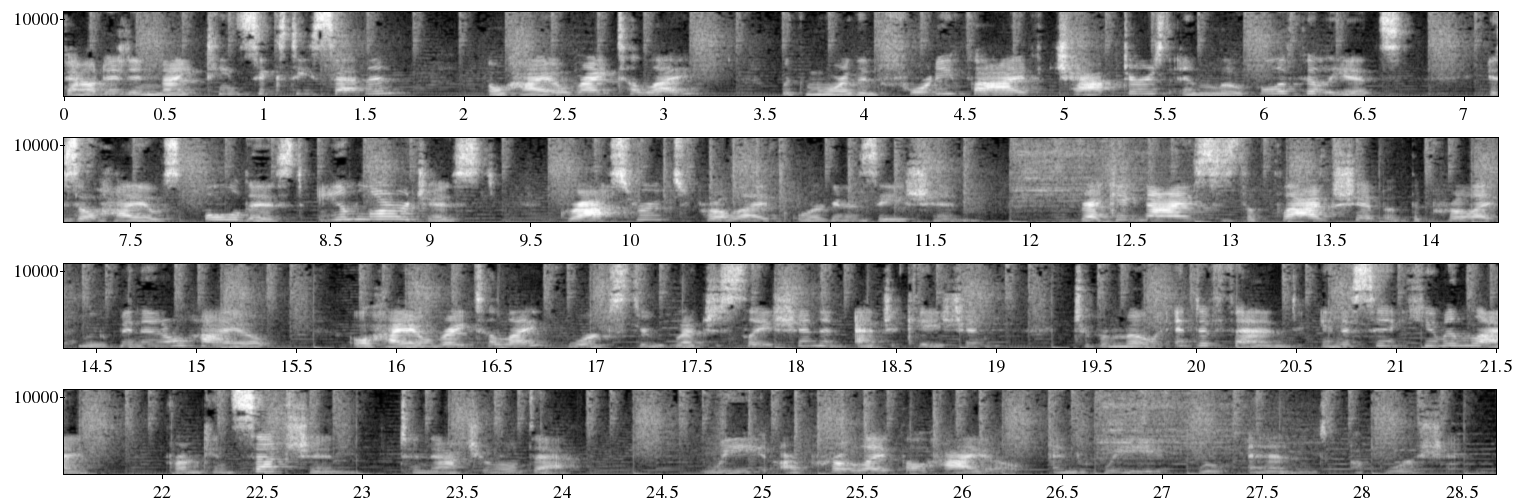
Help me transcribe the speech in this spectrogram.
Founded in 1967, Ohio Right to Life, with more than 45 chapters and local affiliates, is Ohio's oldest and largest grassroots pro life organization. Recognized as the flagship of the pro life movement in Ohio, Ohio Right to Life works through legislation and education to promote and defend innocent human life from conception to natural death. We are Pro Life Ohio, and we will end abortion.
